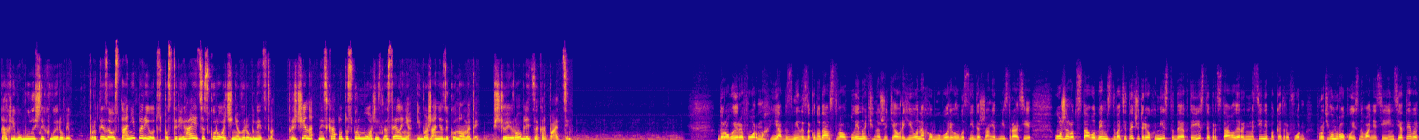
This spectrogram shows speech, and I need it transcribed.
та хлібобуличних виробів. Проте за останній період спостерігається скорочення виробництва. Причина низька платоспроможність населення і бажання зекономити, що і роблять закарпатці. Дорогою реформ, як зміни законодавства вплинуть на життя у регіонах, обговорювали обласні державні адміністрації. Ужгород став одним з 24 міст, де активісти представили реанімаційний пакет реформ. Протягом року існування цієї ініціативи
